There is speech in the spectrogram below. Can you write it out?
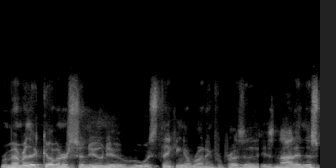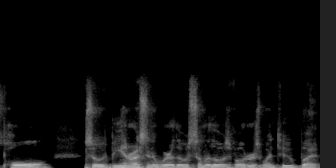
Remember that Governor Sununu, who was thinking of running for president, is not in this poll. So it'd be interesting to where those some of those voters went to, but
